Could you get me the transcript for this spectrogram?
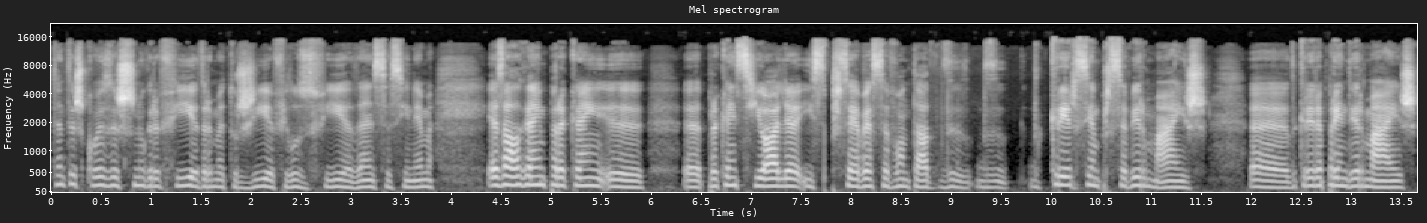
tantas coisas: cenografia, dramaturgia, filosofia, dança, cinema. És alguém para quem, uh, uh, para quem se olha e se percebe essa vontade de, de, de querer sempre saber mais, de querer aprender mais.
